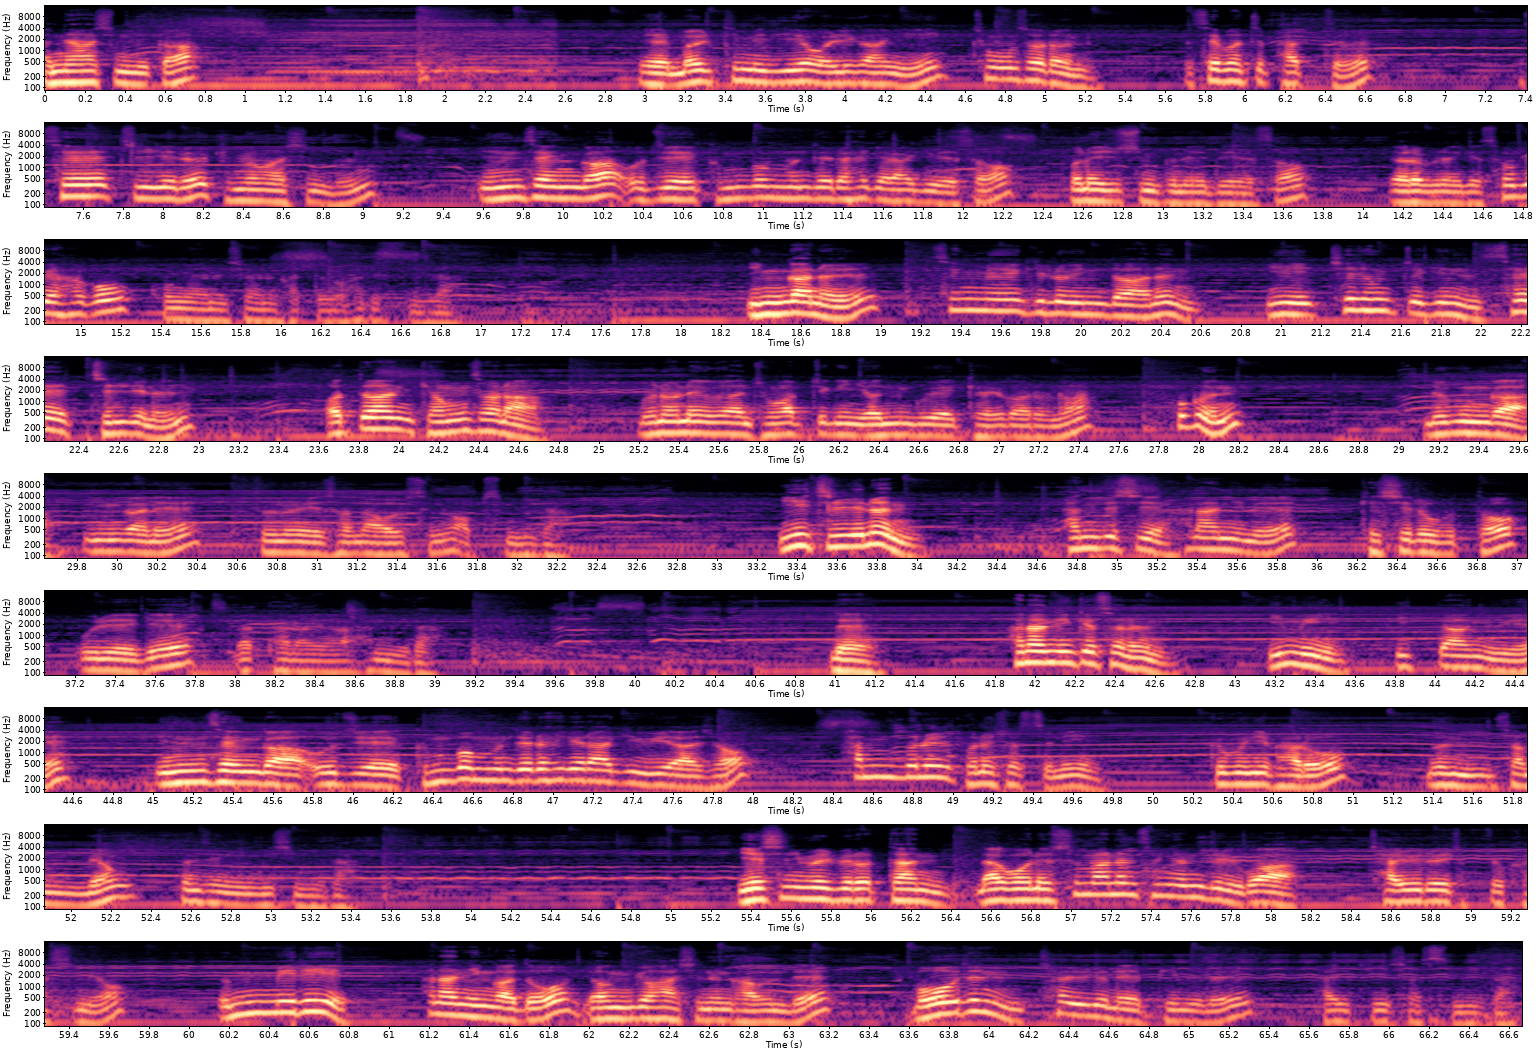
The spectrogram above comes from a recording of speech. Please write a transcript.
안녕하십니까? 예, 멀티미디어 원리 강의 총설은 세 번째 파트 새 진리를 규명하신 분 인생과 우주의 근본 문제를 해결하기 위해서 보내주신 분에 대해서 여러분에게 소개하고 공유하는 시간을 갖도록 하겠습니다. 인간을 생명의 길로 인도하는 이 최종적인 새 진리는 어떠한 경서나 문헌에 의한 종합적인 연구의 결과로나 혹은 누군가 인간의 두뇌에서 나올 수는 없습니다. 이 진리는 반드시 하나님의 계시로부터 우리에게 나타나야 합니다. 네. 하나님께서는 이미 이 땅 위에 인생과 우주의 근본 문제를 해결하기 위하여 한 분을 보내셨으니 그분이 바로 문선명 선생님이십니다. 예수님을 비롯한 낙원의 수많은 성현들과 자유를 접촉하시며 은밀히 하나님과도 연교하시는 가운데 모든 천륜의 비밀을 밝히셨습니다.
